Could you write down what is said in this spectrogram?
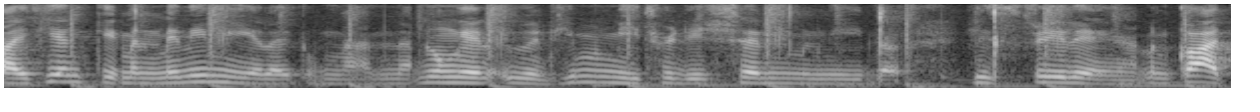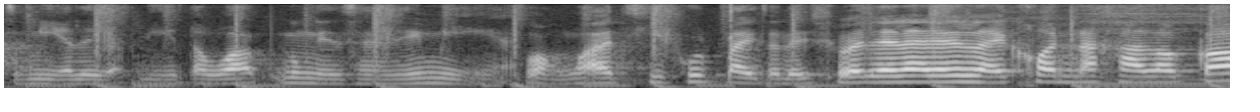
ลัยที่อังกฤษมันไม่ได้มีอะไรตรงนั้นนะโรงเรียนอื่นที่มันมี tradition มันมีแบบ history อะไรเงี้ยมันก็อาจจะมีอะไรแบบนี้ แต่ว่าโรงเรียนฉันไม่มีอะหวังว่าที่พูดไปจะได้ช่วยหลายๆๆคนนะคะ แล้วก็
